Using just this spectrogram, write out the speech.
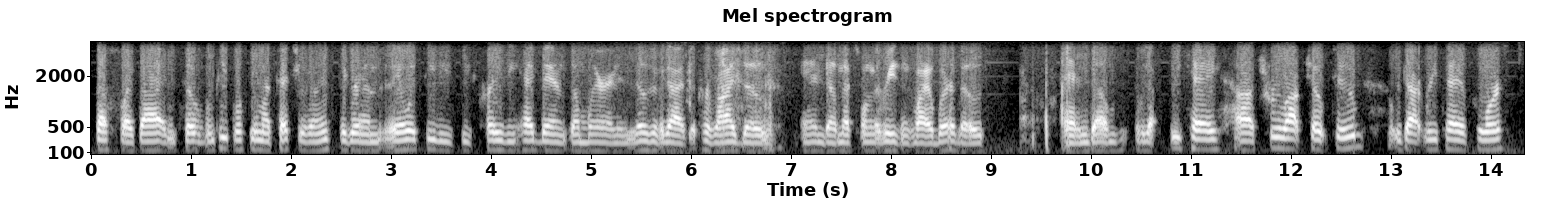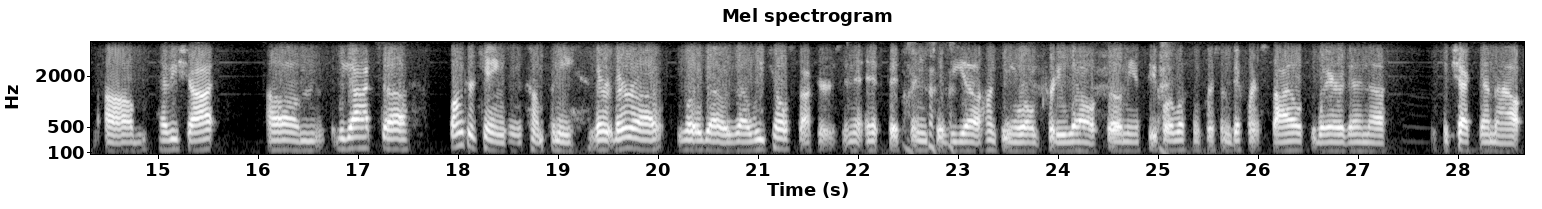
stuff like that. And so when people see my pictures on Instagram, they always see these these crazy headbands I'm wearing, and those are the guys that provide those. And um, that's one of the reasons why I wear those. And um, we got CK, uh, Trulock Choke Tubes. We got Rite, of course, um, Heavy Shot. Um, we got uh, Bunker Kings is a company. Their their uh, logo is uh, "We Kill Suckers," and it, it fits into the uh, hunting world pretty well. So I mean, if people are looking for some different styles to wear, then uh, to check them out.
